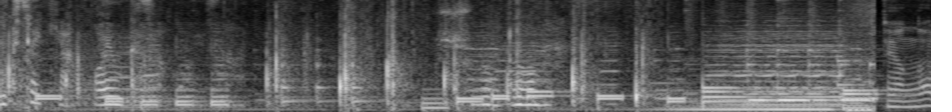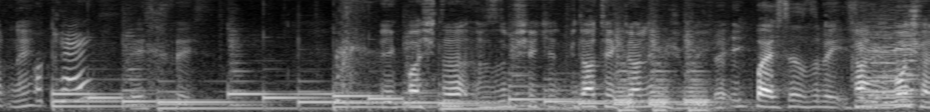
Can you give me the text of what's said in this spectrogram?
Yüksek ya, boyum kısa. O yüzden. Şunu bulalım. Yanlar ne? Okay. Face face. İlk başta hızlı bir şekilde bir daha tekrarlayayım mı cümleyi? İlk başta hızlı bir şey. Kanka boş ver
